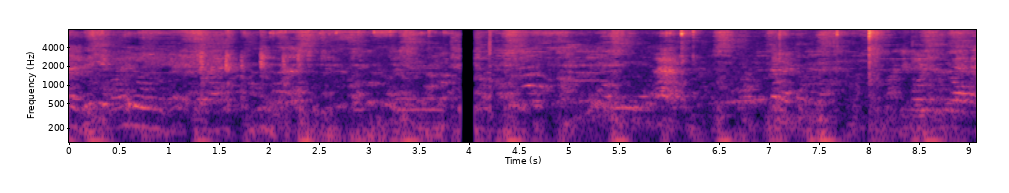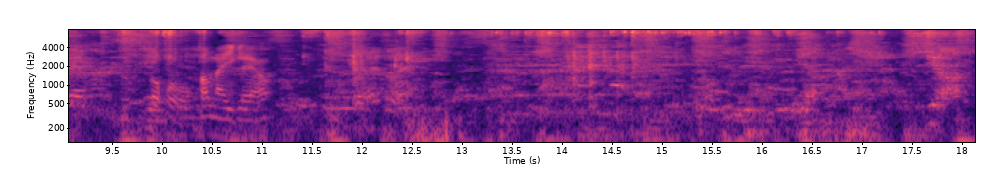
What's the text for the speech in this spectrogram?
เดี๋ยวพี่เก็บไว้ให้ดูโอ้โหเข้าในอีกแล้วอื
